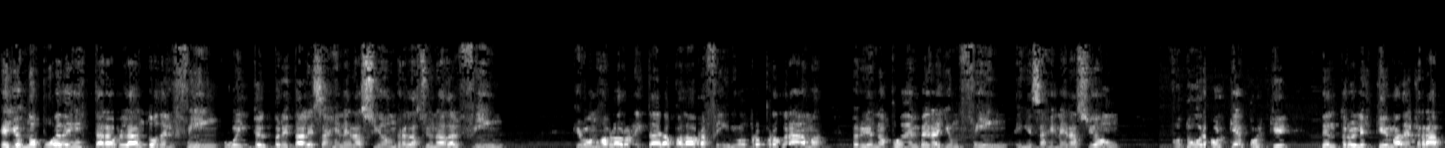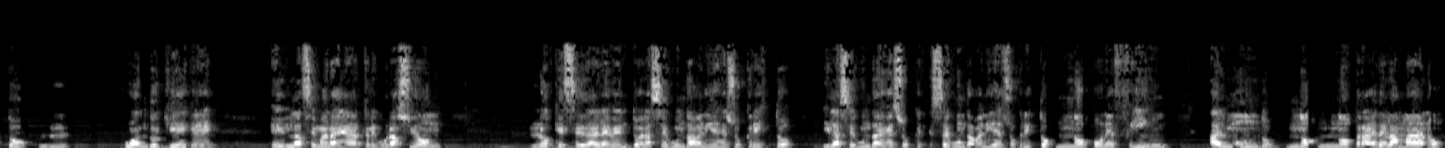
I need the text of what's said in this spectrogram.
Ellos no pueden estar hablando del fin o interpretar esa generación relacionada al fin, que vamos a hablar ahorita de la palabra fin en otro programa, pero ellos no pueden ver allí un fin en esa generación futura. ¿Por qué? Porque dentro del esquema del rapto, cuando llegue en la semana de la tribulación, lo que se da el evento de la segunda venida de Jesucristo y la segunda, segunda venida de Jesucristo no pone fin al mundo, no, no trae de la mano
